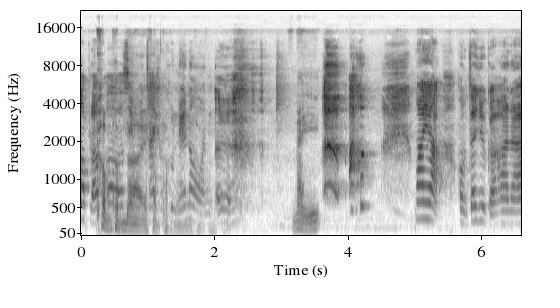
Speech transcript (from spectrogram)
ตอบรับคำทำนายเออเสียงหัวใจของคำทำนายคุณแน่นอน เออ ไหน ไม่อะ ผมจะอยู่กับฮานะ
